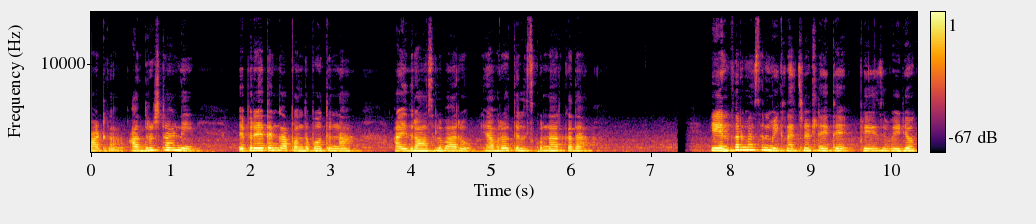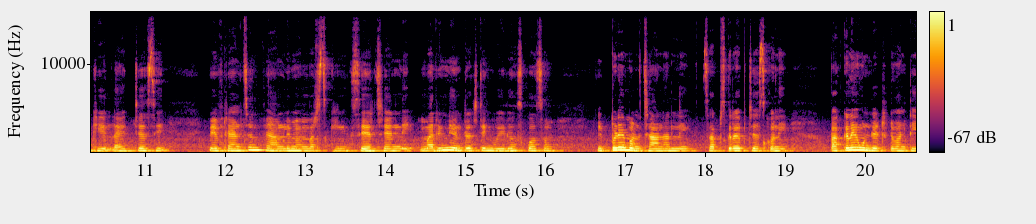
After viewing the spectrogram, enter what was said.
పాటుగా అదృష్టాన్ని విపరీతంగా పొందబోతున్న ఐదు రాసుల వారు ఎవరో తెలుసుకున్నారు కదా? ఈ ఇన్ఫర్మేషన్ మీకు నచ్చినట్లయితే ప్లీజ్ వీడియోకి లైక్ చేసి మీ ఫ్రెండ్స్ అండ్ ఫ్యామిలీ మెంబర్స్కి షేర్ చేయండి. మరిన్ని ఇంట్రెస్టింగ్ వీడియోస్ కోసం ఇప్పుడే మన ఛానల్ని సబ్స్క్రైబ్ చేసుకొని పక్కనే ఉండేటటువంటి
